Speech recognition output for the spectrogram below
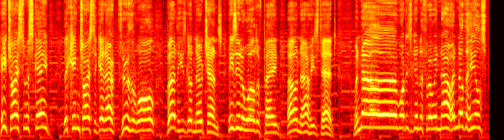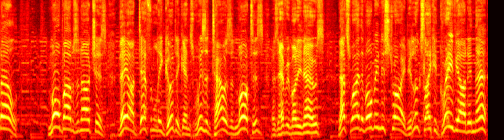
he tries to escape. The king tries to get out through the wall, but he's got no chance. He's in a world of pain. Oh, now he's dead. Well, no, what is he gonna throw in now? Another heal spell! More barbs and archers. They are definitely good against wizard towers and mortars, as everybody knows. That's why they've all been destroyed. It looks like a graveyard in there,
